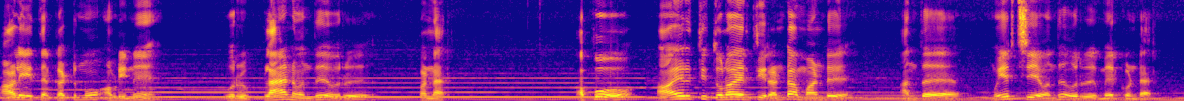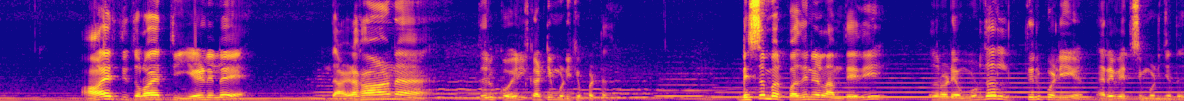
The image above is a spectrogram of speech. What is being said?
ஆலயத்தை கட்டணும் அப்படின்னு ஒரு பிளான் வந்து அவர் பண்ணார். அப்போது ஆயிரத்தி தொள்ளாயிரத்தி ரெண்டாம் ஆண்டு அந்த முயற்சியை வந்து அவர் மேற்கொண்டார். ஆயிரத்தி தொள்ளாயிரத்தி ஏழில் இந்த அழகான திருக்கோயில் கட்டி முடிக்கப்பட்டது. டிசம்பர் பதினேழாம் தேதி இதனுடைய முதல் திருப்பலி நிறைவேற்றி முடிஞ்சது.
